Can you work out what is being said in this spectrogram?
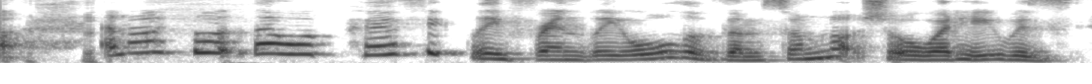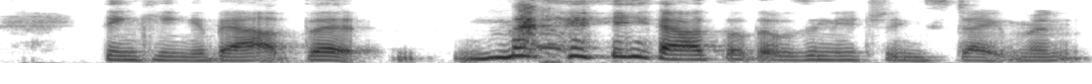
And i thought they were perfectly friendly all of them. So i'm not sure what he was thinking about but yeah i thought that was an interesting statement.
